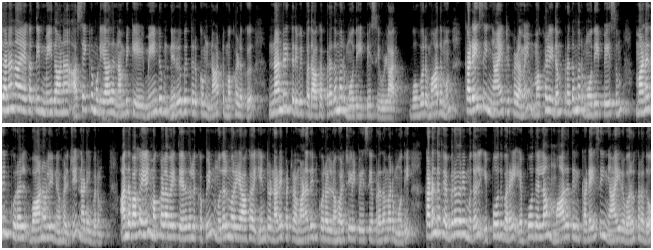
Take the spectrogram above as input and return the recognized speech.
ஜனநாயகத்தின் மீதான அசைக்க முடியாத நம்பிக்கையை மீண்டும் நிரூபித்திருக்கும் நாட்டு மக்களுக்கு நன்றி தெரிவிப்பதாக பிரதமர் மோடி பேசியுள்ளார். ஒவ்வொரு மாதமும் கடைசி ஞாயிற்றுக்கிழமை மக்களிடம் பிரதமர் மோடி பேசும் மனதின் குரல் வானொலி நிகழ்ச்சி நடைபெறும். அந்த வகையில் மக்களவை தேர்தலுக்கு பின் முதல் முறையாக இன்று நடைபெற்ற மனதின் குரல் நிகழ்ச்சியில் பேசிய பிரதமர் மோடி கடந்த பிப்ரவரி முதல் இப்போது வரை எப்போதெல்லாம் மாதத்தின் கடைசி ஞாயிறு வருகிறதோ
